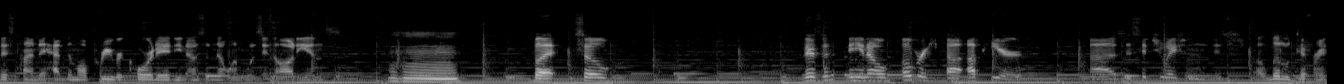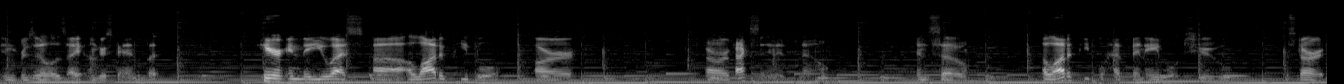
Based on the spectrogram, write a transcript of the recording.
this time they had them all pre-recorded, you know, so no one was in audience. Mm-hmm. But so there's a you know over uh, up here uh, the situation is a little different in brazil as i understand but here in the us uh, a lot of people are are vaccinated now and so a lot of people have been able to start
